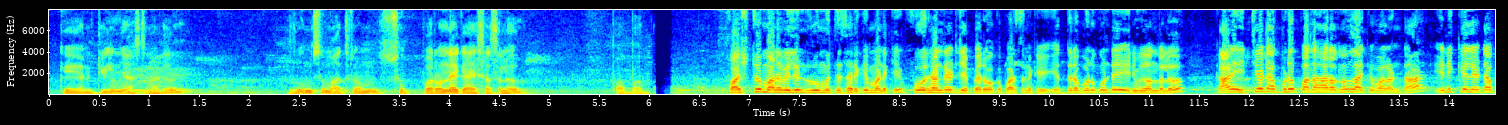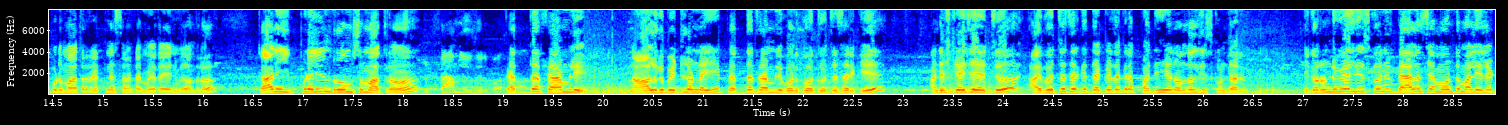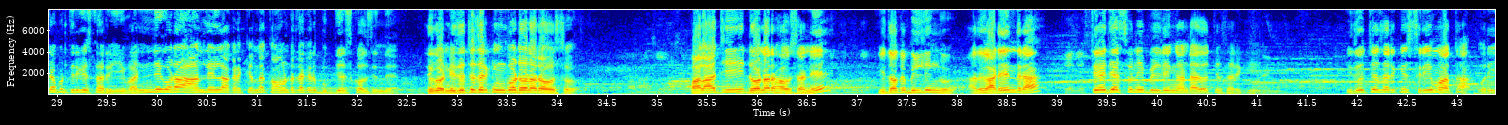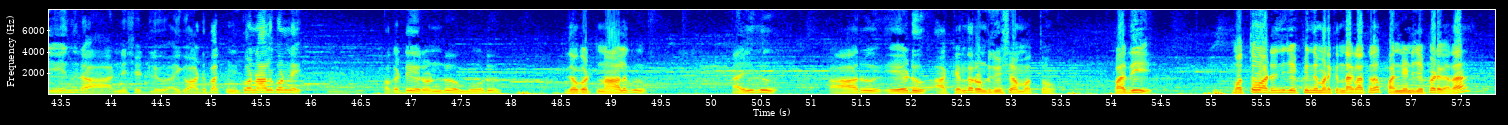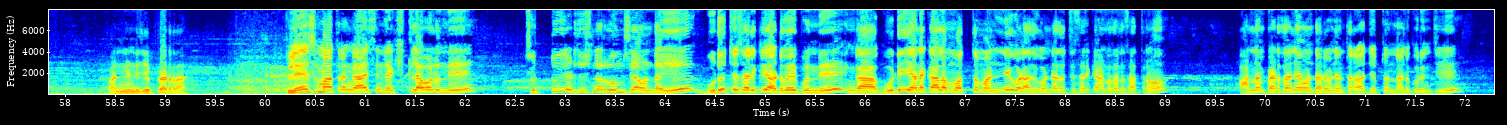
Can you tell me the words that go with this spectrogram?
ఓకే ఆయన క్లీన్ చేస్తున్నాడు. రూమ్స్ మాత్రం సూపర్ ఉన్నాయి గాయస్ అసలు. ఫస్ట్ మనం వెళ్ళిన రూమ్ వచ్చేసరికి మనకి ఫోర్ హండ్రెడ్ చెప్పారు ఒక పర్సన్కి ఇద్దరు పడుకుంటే ఎనిమిది వందలు. కానీ ఇచ్చేటప్పుడు పదహారు వందలు దాకా ఇవ్వాలంట. వెనక్కి వెళ్ళేటప్పుడు మాత్రం రిటర్న్ ఇస్తారంట మిగతా ఎనిమిది వందలు. కానీ ఇప్పుడు వెళ్ళిన రూమ్స్ మాత్రం పెద్ద ఫ్యామిలీ నాలుగు బెడ్లు ఉన్నాయి. పెద్ద ఫ్యామిలీ పడుకోవచ్చు వచ్చేసరికి. అంటే స్టే చేయొచ్చు. అవి వచ్చేసరికి దగ్గర దగ్గర పదిహేను వందలు తీసుకుంటారు. ఇక రెండు వేలు తీసుకొని బ్యాలెన్స్ అమౌంట్ మళ్ళీ వెళ్ళేటప్పుడు తిరిగిస్తారు. ఇవన్నీ కూడా ఆన్లైన్లో అక్కడ కింద కౌంటర్ దగ్గర బుక్ చేసుకోవాల్సిందే. ఇదిగో ఇది వచ్చేసరికి ఇంకో డోనర్ హౌస్ పలాజీ డోనర్ హౌస్ అని. ఇదొక బిల్డింగ్ అది అడేంద్రా? తేజస్విని బిల్డింగ్ అంట అది వచ్చేసరికి. ఇది వచ్చేసరికి శ్రీమాత. ఒరి ఏందిరా అన్ని షెడ్లు? అవి అటుపక్క ఇంకో నాలుగు ఉన్నాయి. ఒకటి రెండు మూడు ఇది ఒకటి నాలుగు ఐదు ఆరు ఏడు. ఆ కింద రెండు చూసాం మొత్తం. పది మొత్తం వాడిని చెప్పింది మన కింద అతను పన్నెండు చెప్పాడు కదా. పన్నెండు చెప్పాడు రా ప్లేస్ మాత్రం కాసి నెక్స్ట్ లెవెల్ ఉంది. చుట్టూ ఎటు చూసిన రూమ్సే ఉంటాయి. గుడి వచ్చేసరికి అటువైపు ఉంది. ఇంకా గుడి వెనకాల మొత్తం అన్నీ కూడా అదిగోండి అది వచ్చేసరికి అన్నదాన సత్రం. అన్నం పెడతానే ఉంటారు. నేను తర్వాత చెప్తాను దాని గురించి.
